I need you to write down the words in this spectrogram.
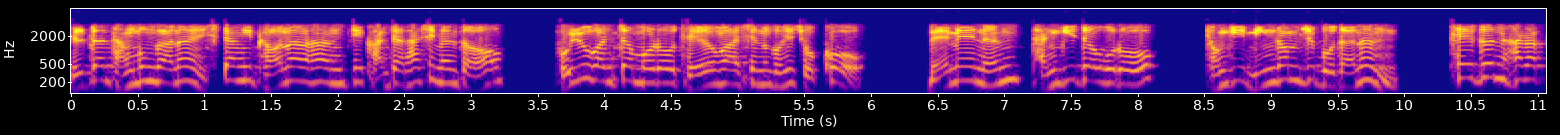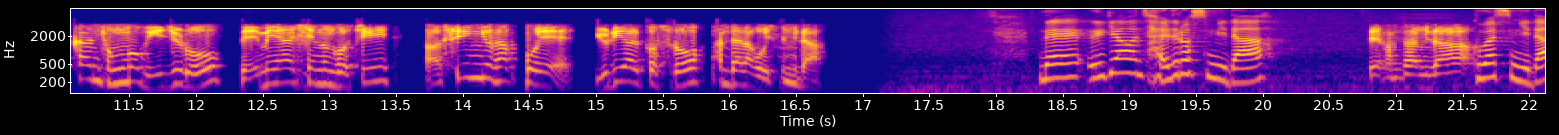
일단 당분간은 시장이 변화하는지 관찰하시면서 보유 관점으로 대응하시는 것이 좋고 매매는 단기적으로 경기 민감주보다는 최근 하락한 종목 위주로 매매하시는 것이 어, 수익률 확보에 유리할 것으로 판단하고 있습니다. 네, 의견 잘 들었습니다. 네, 감사합니다. 고맙습니다.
